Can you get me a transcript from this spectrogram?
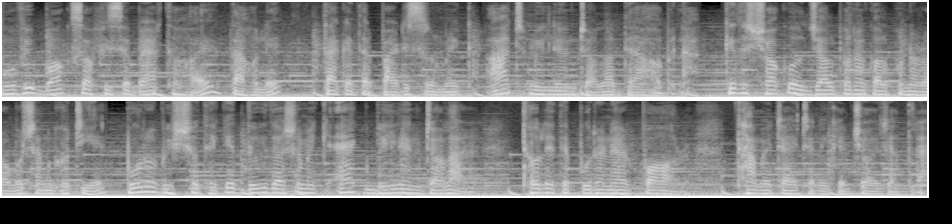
মুভি বক্স অফিসে ব্যর্থ হয়, তাহলে তাকে তার পারিশ্রমিক আট মিলিয়ন ডলার দেওয়া হবে না। কিন্তু সকল জল্পনা কল্পনার অবসান ঘটিয়ে পুরো বিশ্ব থেকে দুই দশমিক এক বিলিয়ন ডলার থলেতে পুরে নেওয়ার পর থামে টাইটানিকের জয়যাত্রা।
